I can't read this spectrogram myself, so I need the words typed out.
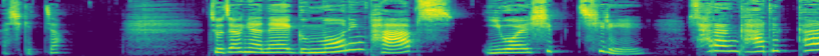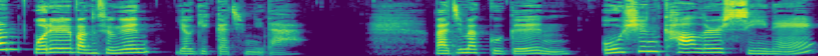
아시겠죠? 조정현의 Good Morning Pops 2월 17일 사랑 가득한 월요일 방송은 여기까지입니다. 마지막 곡은 Ocean Color Scene의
